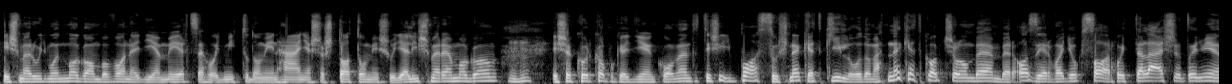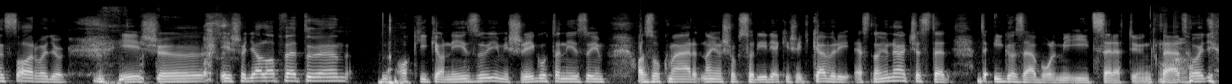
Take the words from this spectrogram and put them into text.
és már úgymond magamban van egy ilyen mérce, hogy mit tudom én hányas a statom, és úgy elismerem magam, uh-huh. és akkor kapok egy ilyen kommentet, és így basszus, neked killódom, hát neked kapcsolom be ember, azért vagyok szar, hogy te lássad, hogy milyen szar vagyok. és, és hogy alapvetően akik a nézőim, és régóta nézőim, azok már nagyon sokszor írják is, hogy Cavalry, ezt nagyon elcseszted, de igazából mi így szeretünk. Aha. Tehát, hogy,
